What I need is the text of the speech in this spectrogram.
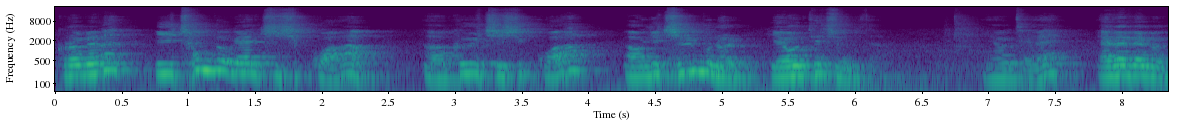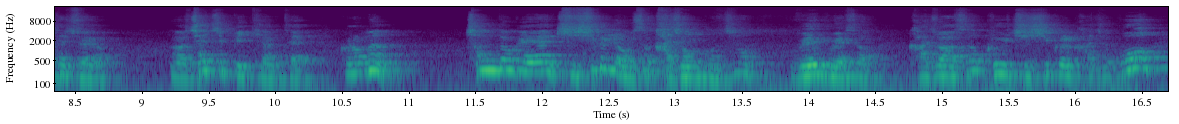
그러면은 이 천도교에 대한 지식과 어, 그 지식과 어, 이 질문을 얘한테 줍니다. 얘한테 LLM한테 줘요. 어, 챗GPT한테. 그러면 천도교에 대한 지식을 여기서 가져온 거죠. 외부에서 가져와서 그 지식을 가지고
